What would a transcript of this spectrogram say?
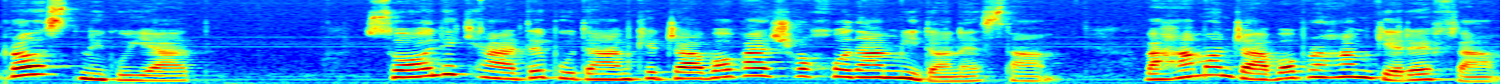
راست می گوید. سوالی کرده بودم که جوابش را خودم می دانستم و همان جواب را هم گرفتم.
